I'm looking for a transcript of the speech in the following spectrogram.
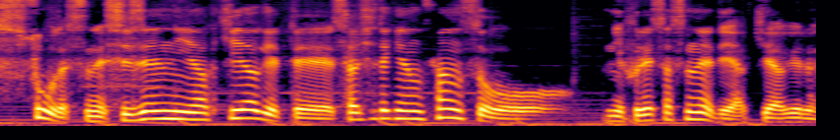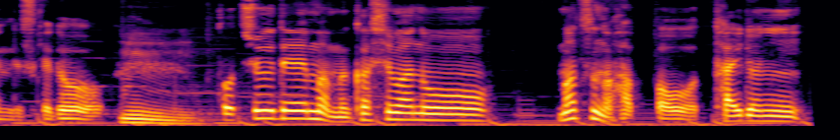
そうですね。自然に焼き上げて、最終的な酸素に触れさせないで焼き上げるんですけど、うん途中で、まあ昔はあの、松の葉っぱを大量に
